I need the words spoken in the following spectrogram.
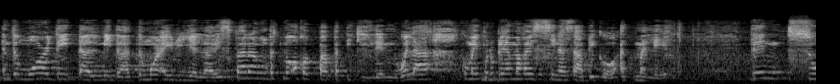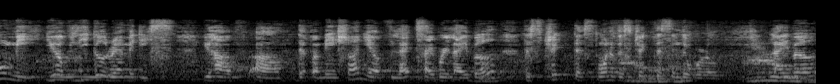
And the more they tell me that, the more I realize, parang ba't mo ako papatigilin? Wala, kung may problema kayo sa sinasabi ko at mali, then sue me. You have legal remedies. You have uh, defamation, you have li- cyber libel, the strictest, one of the strictest in the world. Libel,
